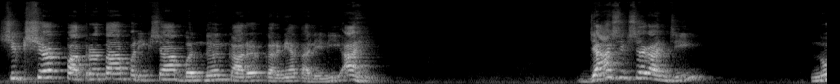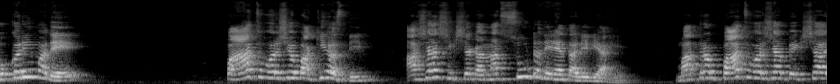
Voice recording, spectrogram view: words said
शिक्षक पात्रता परीक्षा बंधनकारक करण्यात आलेली आहे. ज्या शिक्षकांची नोकरीमध्ये पाच वर्ष बाकी असतील अशा शिक्षकांना सूट देण्यात आलेली आहे. मात्र पाच वर्षापेक्षा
